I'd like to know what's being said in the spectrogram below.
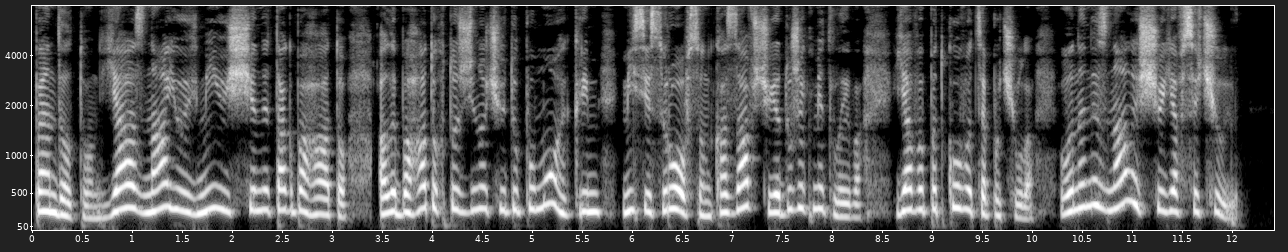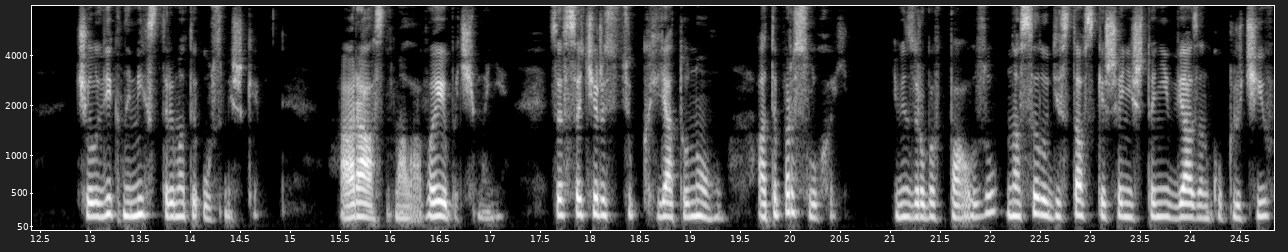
Пендлтон, я знаю і вмію ще не так багато, але багато хто з жіночої допомоги, крім місіс Ровсон, казав, що я дуже кмітлива. Я випадково це почула. Вони не знали, що я все чую. Чоловік не міг стримати усмішки. Гаразд, мала, вибач мені. Це все через цю кляту ногу. А тепер слухай. Він зробив паузу, на силу дістав з кишені штанів в'язанку ключів,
